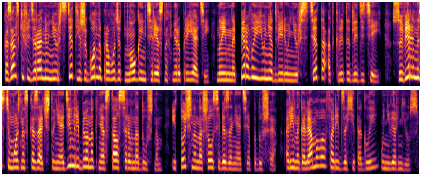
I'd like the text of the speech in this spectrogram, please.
Казанский федеральный университет ежегодно проводит много интересных мероприятий, но именно 1 июня двери университета открыты для детей. С уверенностью можно сказать, что ни один ребенок не остался равнодушным и точно нашел себе занятие по душе. Арина Галямова, Фарид Захит Аглы, Универ News.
